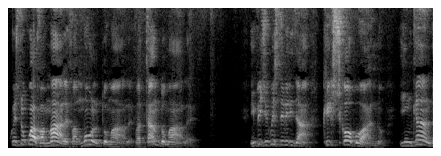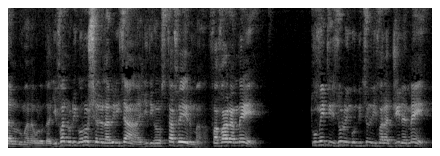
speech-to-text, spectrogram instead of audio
Questo qua fa male, fa molto male, fa tanto male. Invece queste verità che scopo hanno? Incantano l'umana volontà, gli fanno riconoscere la verità, gli dicono sta ferma, fa fare a me, tu mettiti solo in condizione di far agire me,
